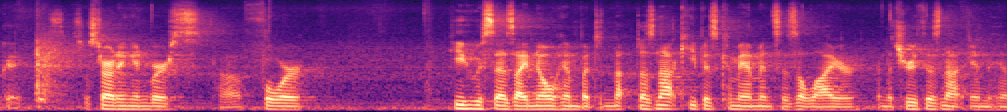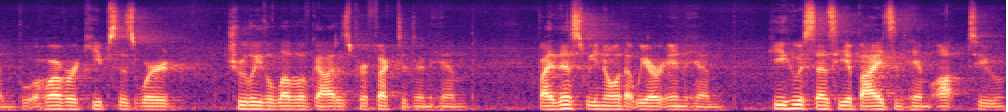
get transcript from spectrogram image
Okay, so starting in verse uh, 4 He who says, I know him, but does not keep his commandments is a liar, and the truth is not in him. But whoever keeps his word, truly the love of God is perfected in him. By this we know that we are in him. He who says he abides in him ought to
